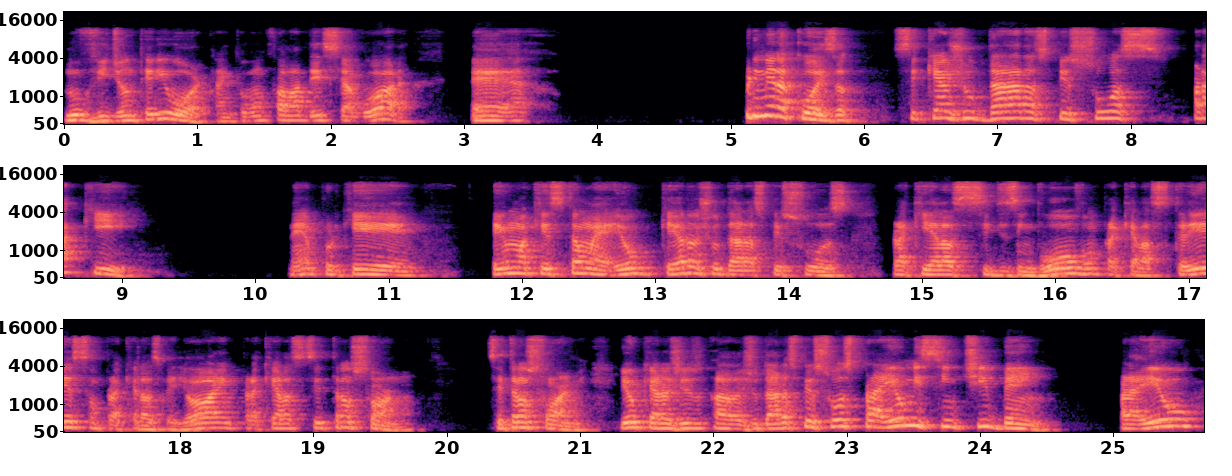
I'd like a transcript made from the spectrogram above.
no vídeo anterior. Tá? Então, vamos falar desse agora. É... Primeira coisa, você quer ajudar as pessoas para quê? Né? Porque tem uma questão é, eu quero ajudar as pessoas para que elas se desenvolvam, para que elas cresçam, para que elas melhorem, para que elas se transformem, se transformem. Eu quero ajudar as pessoas para eu me sentir bem, para eu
